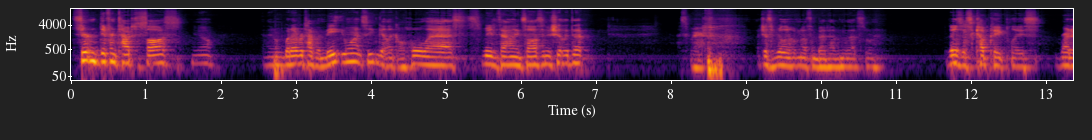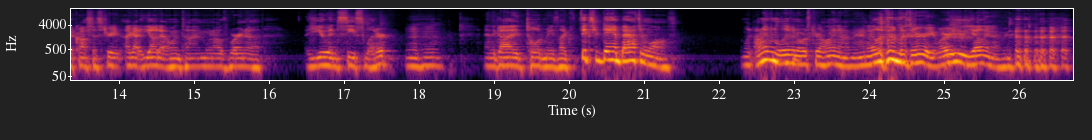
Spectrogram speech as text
certain different types of sauce, you know, and then whatever type of meat you want. So you can get like a whole ass sweet Italian sauce and shit like that. I swear, I just really hope nothing bad happened to that store. There was this cupcake place right across the street. I got yelled at one time when I was wearing a a UNC sweater, Mm-hmm. and the guy told me he's like, "Fix your damn bathroom laws." I'm like, I don't even live in North Carolina, man. I live in Missouri. Why are you yelling at me?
